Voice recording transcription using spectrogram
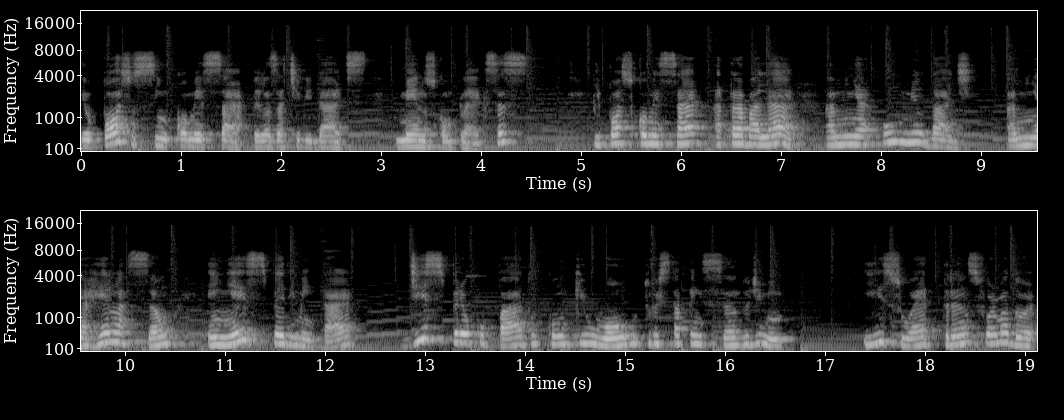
eu posso sim começar pelas atividades menos complexas e posso começar a trabalhar a minha humildade, a minha relação em experimentar despreocupado com o que o outro está pensando de mim. Isso é transformador.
